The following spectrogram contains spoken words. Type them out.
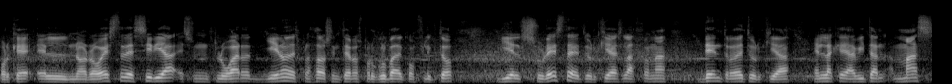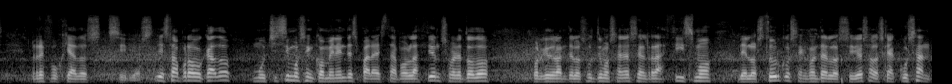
porque el noroeste de Siria es un lugar lleno de desplazados internos por culpa del conflicto y el sureste de Turquía es la zona dentro de Turquía en la que habitan más refugiados sirios. Y esto ha provocado muchísimos inconvenientes para esta población, sobre todo porque durante los últimos años el racismo de los turcos en contra de los sirios, a los que acusan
